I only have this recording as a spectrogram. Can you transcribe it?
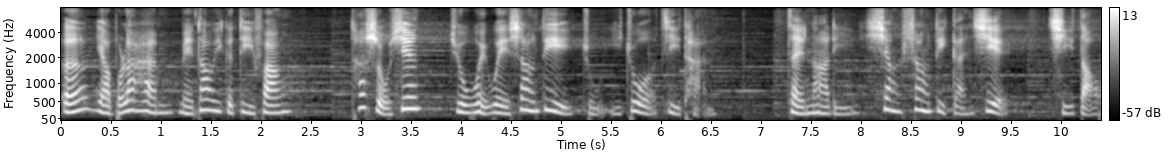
而亚伯拉罕每到一个地方，他首先就会为上帝筑一座祭坛，在那里向上帝感谢、祈祷，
